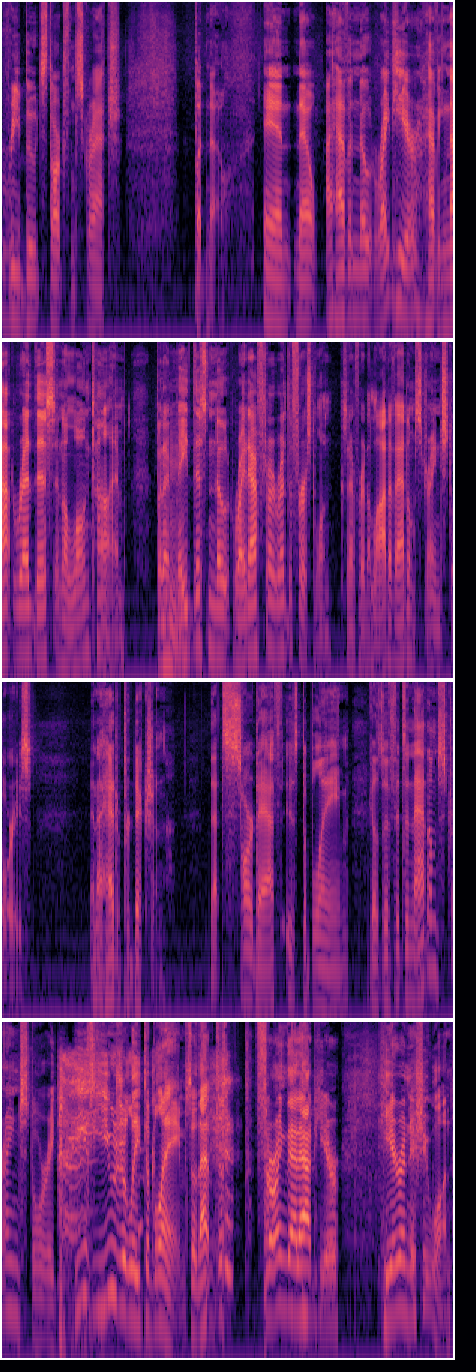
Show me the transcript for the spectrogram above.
reboot, start from scratch, but no. And now I have a note right here, having not read this in a long time, but mm-hmm. I made this note right after I read the first one because I've read a lot of Adam Strange stories, and I had a prediction that Sardath is to blame because if it's an Adam Strange story, he's usually to blame. So that just throwing that out here, here in issue one.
